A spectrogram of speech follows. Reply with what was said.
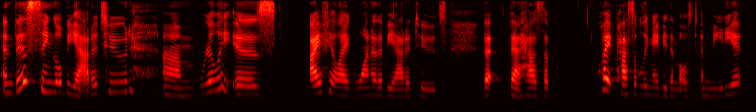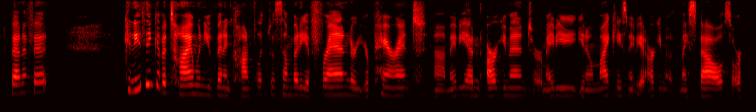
And this single beatitude um, really is, I feel like, one of the beatitudes that, that has the quite possibly maybe the most immediate benefit. Can you think of a time when you've been in conflict with somebody, a friend or your parent? Uh, maybe you had an argument, or maybe, you know, in my case, maybe an argument with my spouse or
